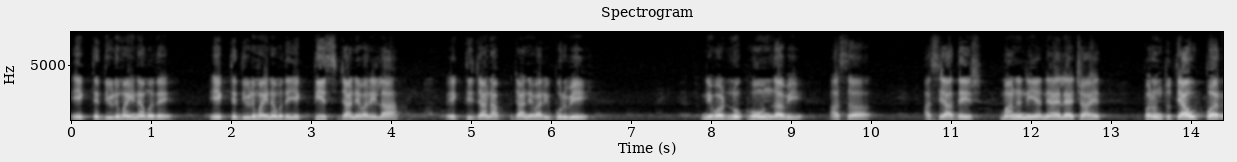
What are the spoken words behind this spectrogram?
एक ते दीड महिन्यामध्ये एक ते दीड महिन्यामध्ये एकतीस जानेवारीला एकतीस जाना जानेवारीपूर्वी निवडणूक होऊन जावी असं असे आदेश माननीय न्यायालयाचे आहेत. परंतु त्या उपर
